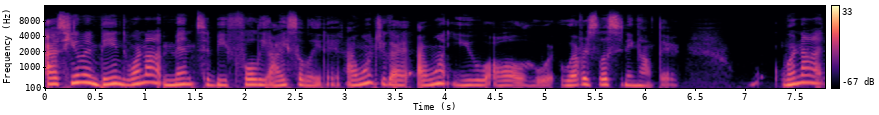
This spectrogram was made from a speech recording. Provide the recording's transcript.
As human beings, we're not meant to be fully isolated. I want you guys I want you all who whoever's listening out there. We're not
